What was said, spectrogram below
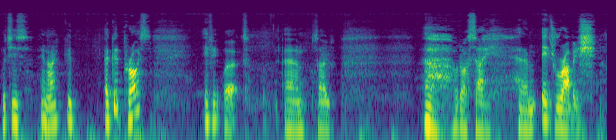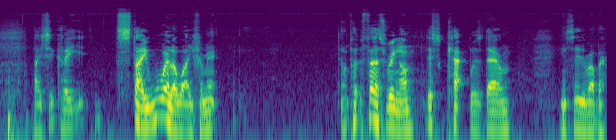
which is you know good a good price if it worked. Um, so uh, what do I say? Um, it's rubbish. Basically, stay well away from it I put the first ring on. This cap was down. You can see the rubber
